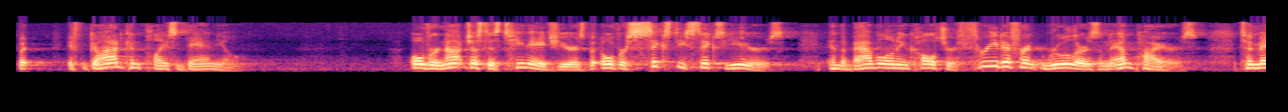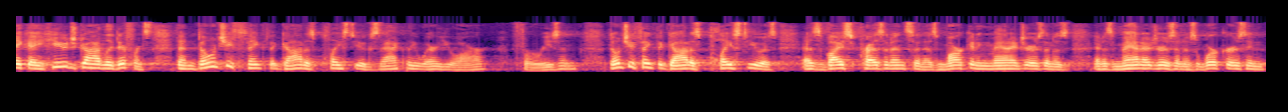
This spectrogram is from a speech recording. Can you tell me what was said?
but if God can place Daniel over not just his teenage years, but over 66 years in the Babylonian culture, three different rulers and empires, to make a huge godly difference, then don't you think that God has placed you exactly where you are for a reason? Don't you think that God has placed you as, as vice presidents and as marketing managers and as, and as managers and as workers in,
